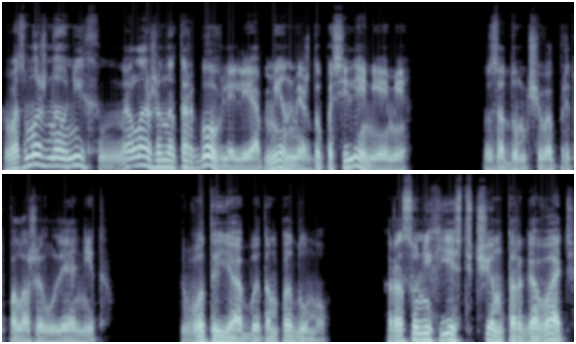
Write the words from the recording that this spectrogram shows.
Возможно, у них налажена торговля или обмен между поселениями, задумчиво предположил Леонид. Вот и я об этом подумал. Раз у них есть чем торговать,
